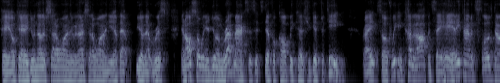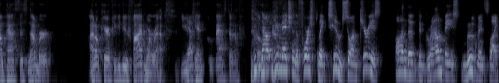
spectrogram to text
hey, okay, do another set of one, do another set of one. And you have that, you have that risk. And also when you're doing rep maxes, it's difficult because you get fatigue. Right. So if we can cut it off and say, hey, anytime it slows down past this number, I don't care if you could do five more reps. You yeah. can't do fast enough. So, now you mentioned the force plate too. So I'm curious on the, the ground-based movements like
